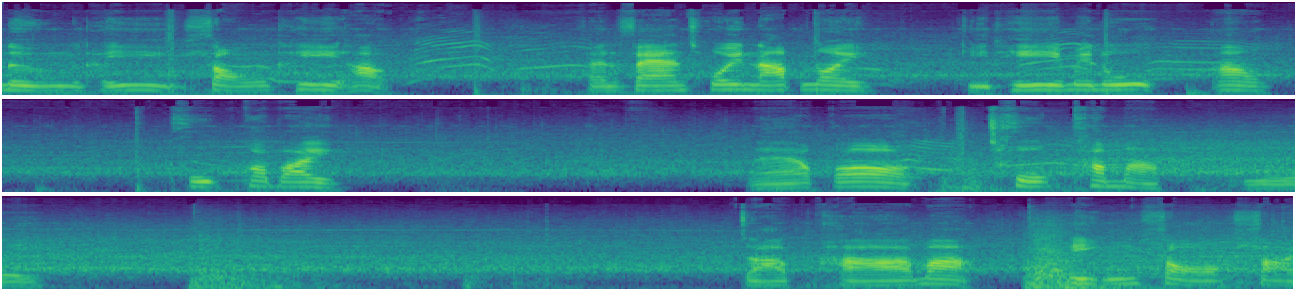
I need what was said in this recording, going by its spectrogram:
หนึ่งทีสองทีเอาแฟนๆช่วยนับหน่อย กี่ทีไม่รู้ เอาทุบเข้าไป แล้วก็โชกขมับโวยจับขามาทิ้งศอกใส่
